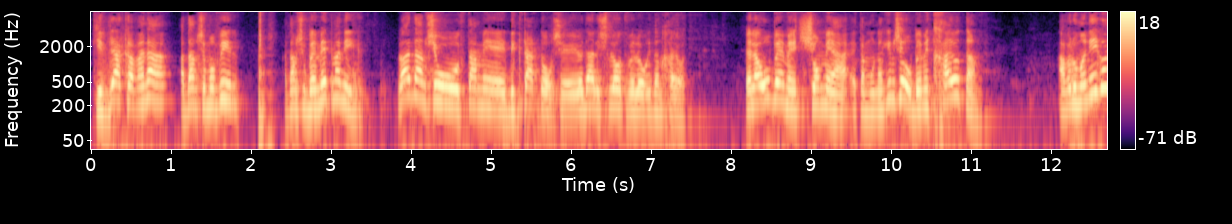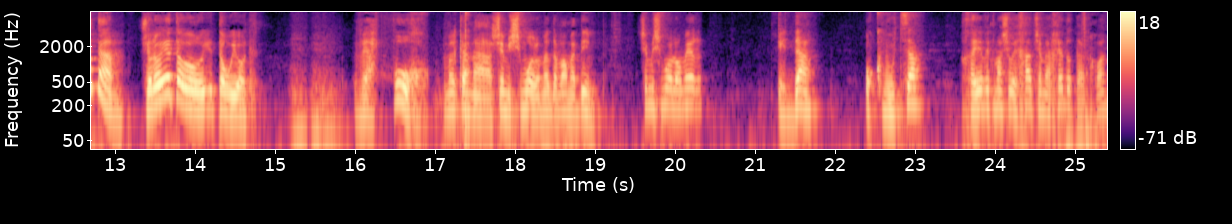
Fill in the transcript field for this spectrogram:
כי זה הכוונה, אדם שמוביל, אדם שהוא באמת מנהיג. לא אדם שהוא סתם אה, דיקטטור שיודע לשלוט ולהוריד הנחיות. אלא הוא באמת שומע את המונהגים שלו, הוא באמת חי אותם. אבל הוא מנהיג אותם, שלא יהיה טעו- טעויות. והפוך, אומר כאן השם משמואל, אומר דבר מדהים. השם משמואל אומר, עדה או קבוצה חייבת משהו אחד שמאחד אותה, נכון?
